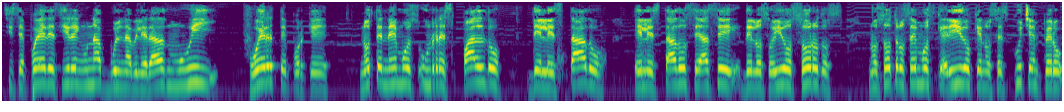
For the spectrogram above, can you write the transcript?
si se puede decir, en una vulnerabilidad muy fuerte porque no tenemos un respaldo del Estado. El Estado se hace de los oídos sordos. Nosotros hemos querido que nos escuchen, pero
